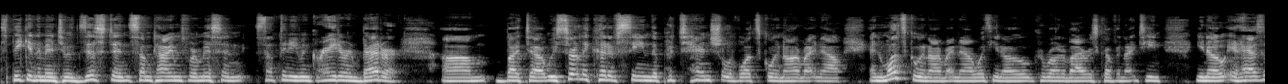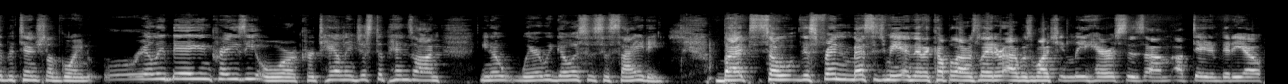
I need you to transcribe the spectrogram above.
speaking them into existence, sometimes we're missing something even greater and better. Um, but uh, we certainly could have seen the potential of what's going on right now. And what's going on right now with, you know, coronavirus, COVID-19, you know, it has the potential of going really big and crazy or curtailing, just depends on, you know, where we go as a society. But so this friend messaged me and then a couple hours later, I was watching Lee Harris's um, updated video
